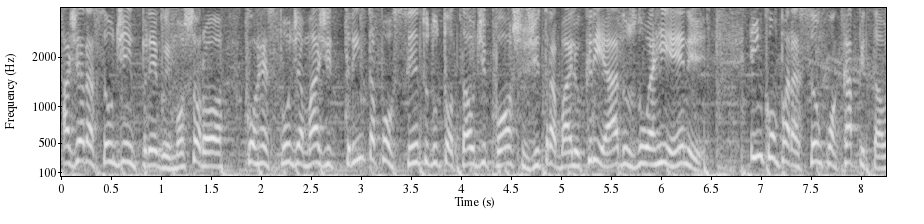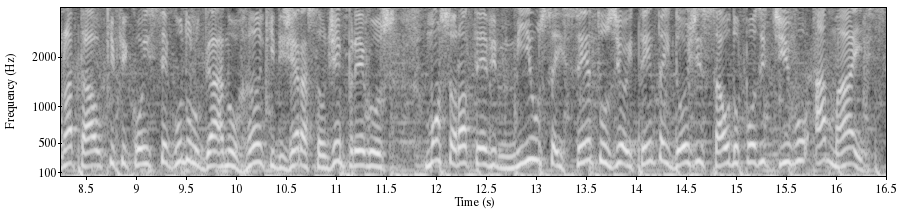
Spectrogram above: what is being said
a geração de emprego em Mossoró corresponde a mais de 30% do total de postos de trabalho criados no RN. Em comparação com a capital natal, que ficou em segundo lugar no ranking de geração de empregos, Mossoró teve 1.682 de saldo positivo a mais.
